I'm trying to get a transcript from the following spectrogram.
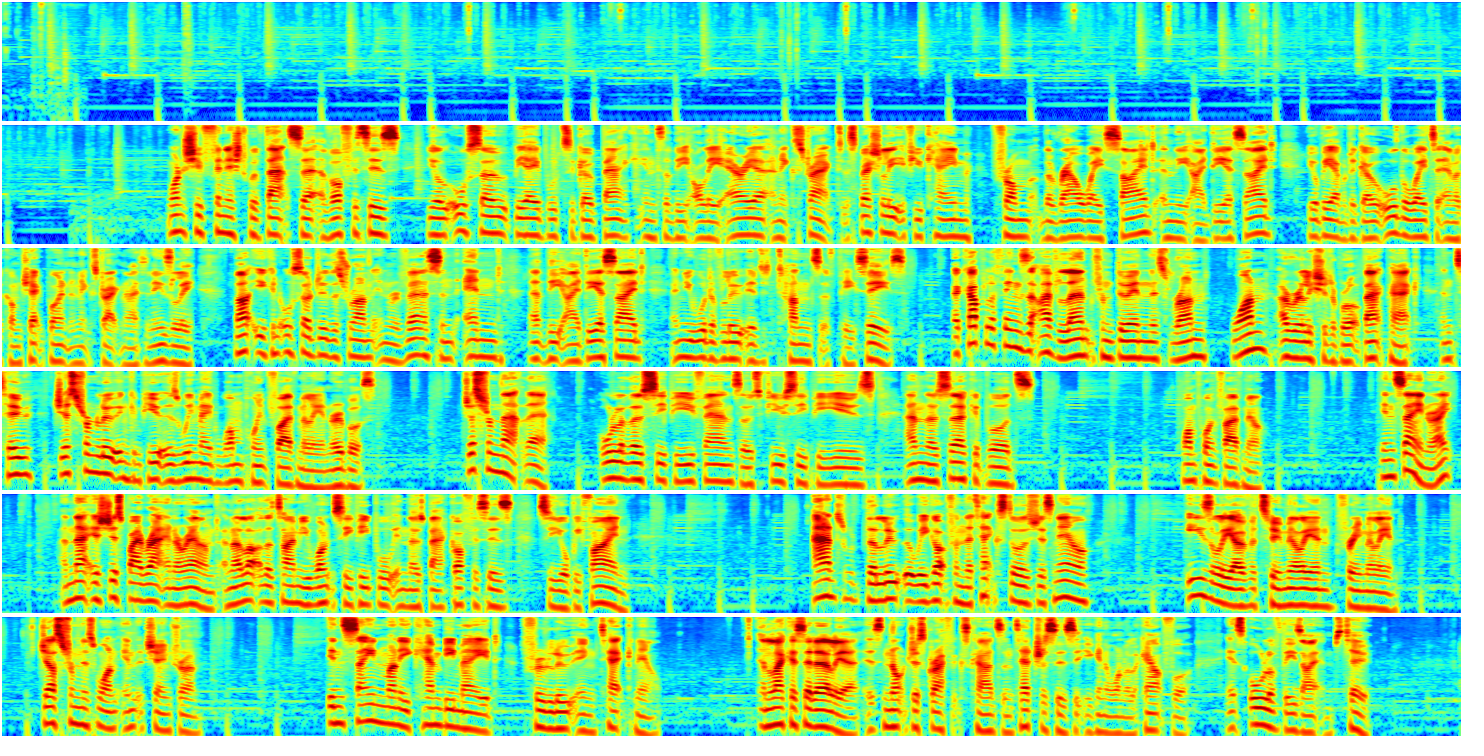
Once you've finished with that set of offices, you'll also be able to go back into the Oli area and extract, especially if you came from the railway side and the idea side, you'll be able to go all the way to Emercom checkpoint and extract nice and easily. But you can also do this run in reverse and end at the idea side and you would have looted tons of PCs. A couple of things that I've learnt from doing this run one, I really should have brought a backpack, and two, just from looting computers we made 1.5 million rubles. Just from that there. All of those CPU fans, those few CPUs, and those circuit boards. 1.5 mil. Insane, right? And that is just by ratting around, and a lot of the time you won't see people in those back offices, so you'll be fine. Add the loot that we got from the tech stores just now, easily over 2 million, 3 million. Just from this one interchange run. Insane money can be made through looting tech now. And like I said earlier, it's not just graphics cards and Tetrises that you're going to want to look out for, it's all of these items too.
